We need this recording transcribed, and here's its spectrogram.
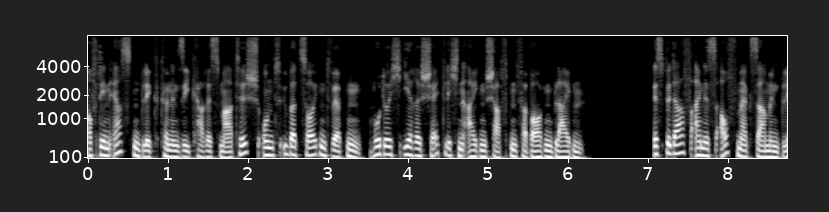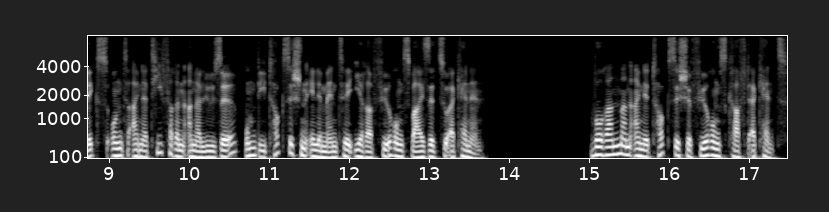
Auf den ersten Blick können sie charismatisch und überzeugend wirken, wodurch ihre schädlichen Eigenschaften verborgen bleiben. Es bedarf eines aufmerksamen Blicks und einer tieferen Analyse, um die toxischen Elemente ihrer Führungsweise zu erkennen. Woran man eine toxische Führungskraft erkennt.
